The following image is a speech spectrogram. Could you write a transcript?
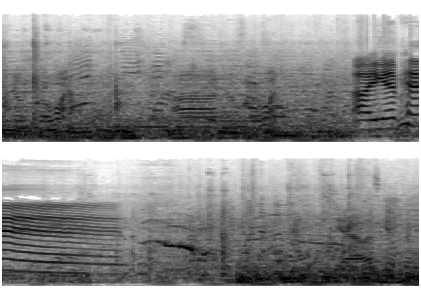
Uh, number one. Uh, number one. Oh, you get a pen. Yeah, let's get him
